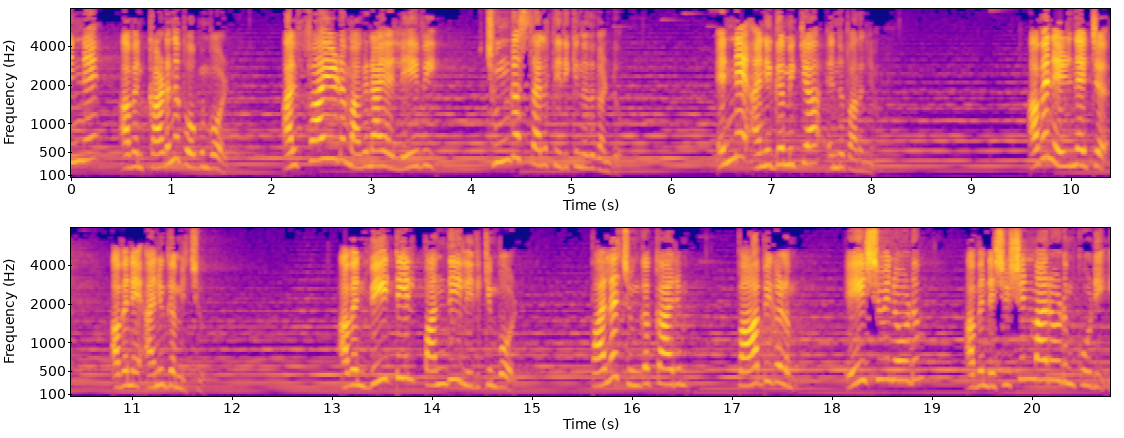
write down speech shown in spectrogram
പിന്നെ അവൻ കടന്നു പോകുമ്പോൾ അൽഫായയുടെ മകനായ ലേവി ചുങ്കസ്ഥലത്തിരിക്കുന്നത് കണ്ടു. എന്നെ അനുഗമിക്ക എന്ന് പറഞ്ഞു. അവൻ എഴുന്നേറ്റ് അവനെ അനുഗമിച്ചു. അവൻ വീട്ടിൽ പന്തിയിലിരിക്കുമ്പോൾ പല ചുങ്കക്കാരും പാപികളും യേശുവിനോടും അവന്റെ ശിഷ്യന്മാരോടും കൂടി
